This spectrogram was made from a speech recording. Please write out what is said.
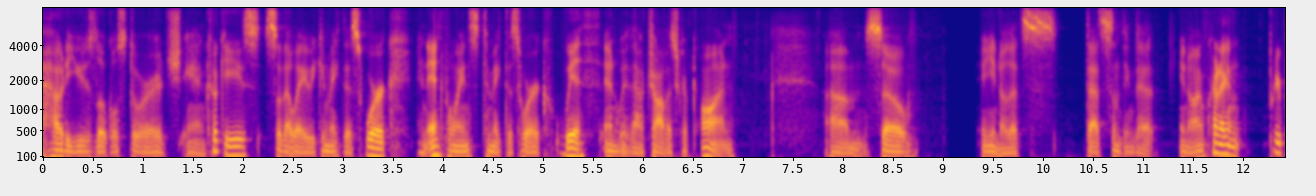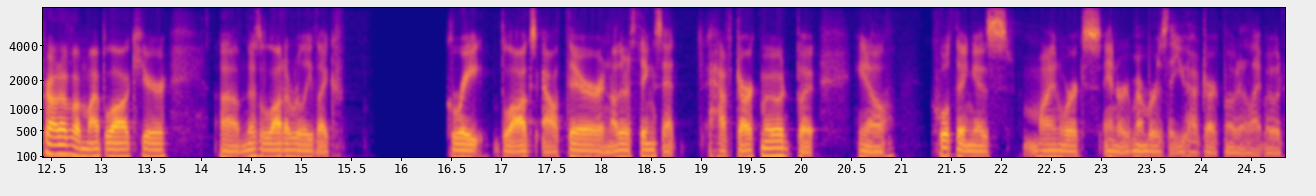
how to use local storage and cookies so that way we can make this work and endpoints to make this work with and without JavaScript on. Um, so, you know, that's that's something that you know I'm kind of pretty proud of on my blog here. Um, there's a lot of really like great blogs out there and other things that have dark mode, but you know, cool thing is mine works and remembers that you have dark mode and light mode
